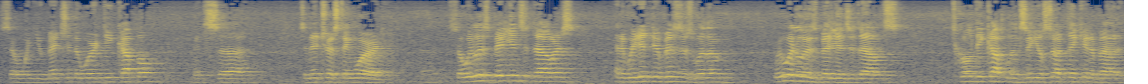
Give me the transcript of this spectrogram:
So, when you mention the word decouple, it's, uh, it's an interesting word. So, we lose billions of dollars, and if we didn't do business with them, we wouldn't lose billions of dollars. It's called decoupling, so you'll start thinking about it.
